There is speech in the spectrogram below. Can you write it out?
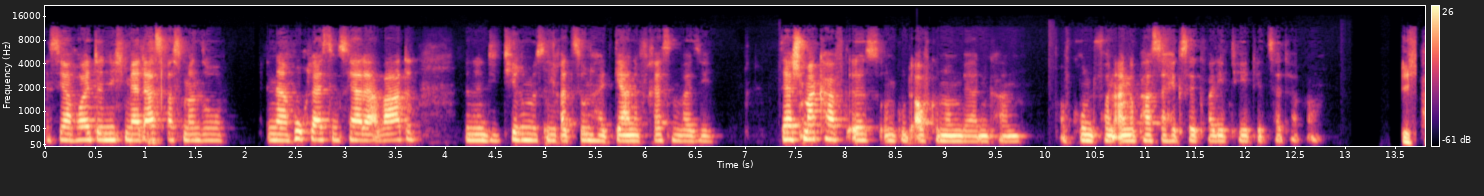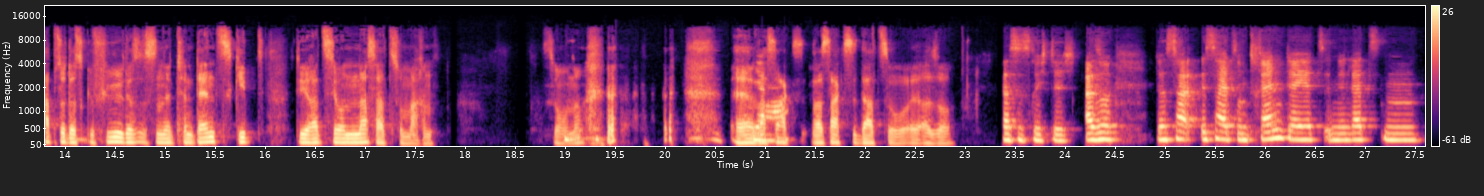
ist ja heute nicht mehr das, was man so in der Hochleistungsherde erwartet, sondern die Tiere müssen die Ration halt gerne fressen, weil sie sehr schmackhaft ist und gut aufgenommen werden kann, aufgrund von angepasster Häckselqualität etc. Ich habe so das Gefühl, dass es eine Tendenz gibt, die Ration nasser zu machen. So, ne? äh, ja. was, sagst, was sagst du dazu? Also, das ist richtig. Also, das ist halt so ein Trend, der jetzt in den letzten,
